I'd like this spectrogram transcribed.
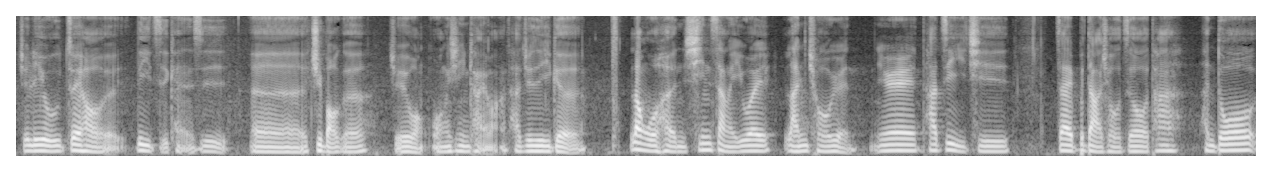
就例如最好的例子可能是呃聚宝哥，就是王王信凯嘛，他就是一个让我很欣赏的一位篮球员，因为他自己其实，在不打球之后，他很多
